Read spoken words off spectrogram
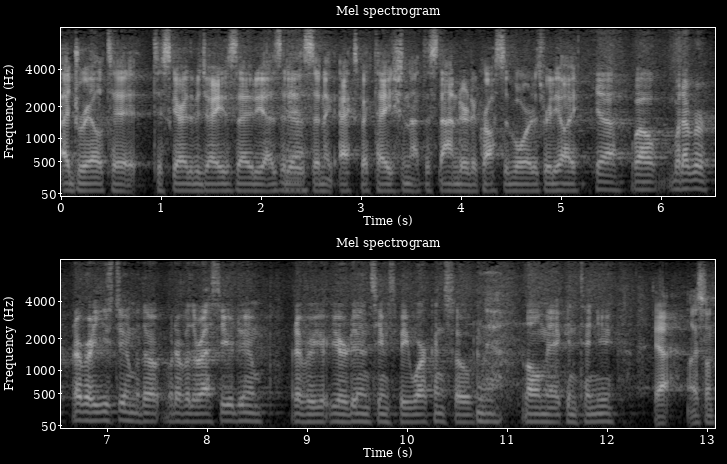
a drill to, to scare the bejesus out of you as it is Yeah. an expectation that the standard across the board is really high. Yeah, well, whatever whatever he's doing, whatever whatever the rest of you are doing, whatever you're, you're doing seems to be working. So Yeah. long may it continue. Yeah, nice one.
